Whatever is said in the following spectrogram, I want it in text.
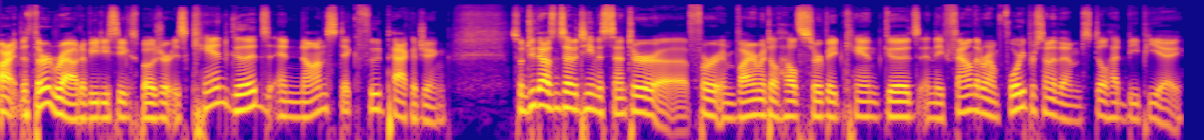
All right, the third route of EDC exposure is canned goods and nonstick food packaging. So in 2017, the Center uh, for Environmental Health surveyed canned goods, and they found that around 40% of them still had BPA,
